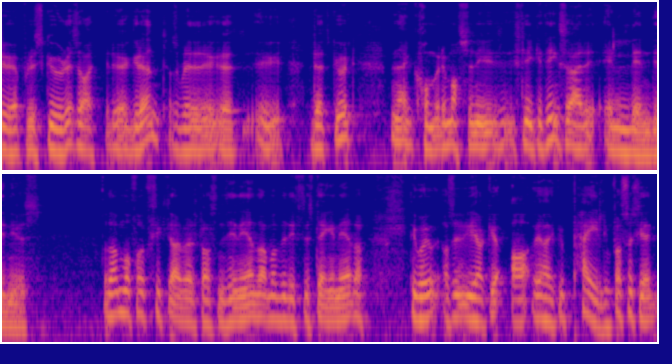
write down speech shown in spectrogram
rød pluss gule, så rød-grønt, og så ble det rødt-gult? Men det kommer det masse nye slike ting, så er det elendig news. Og Da må folk frykte arbeidsplassen sin igjen. Da må bedriftene stenge ned. jo, altså, vi, har ikke, vi har ikke peiling på hva som skjer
